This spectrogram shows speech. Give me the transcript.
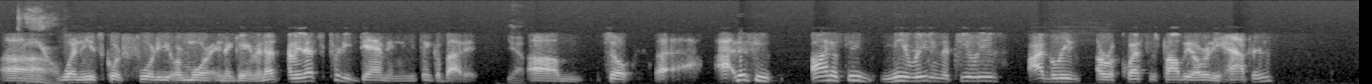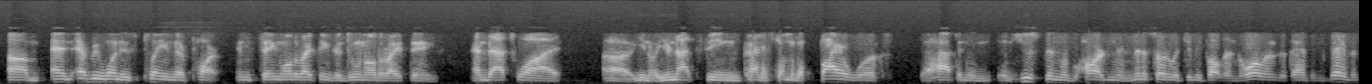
uh, when he scored 40 or more in a game, and that I mean that's pretty damning when you think about it. Yeah. Um, so uh, I, this is honestly me reading the tea leaves. I believe a request has probably already happened. Um, and everyone is playing their part and saying all the right things and doing all the right things. And that's why uh, you know you're not seeing kind of some of the fireworks that happened in, in Houston with Harden and Minnesota with Jimmy Butler and New Orleans with Anthony Davis.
